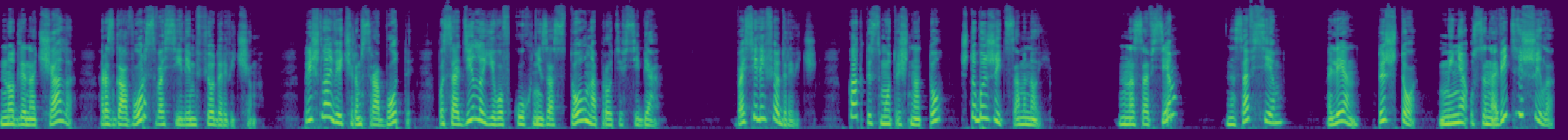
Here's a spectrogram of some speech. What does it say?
Но для начала разговор с Василием Федоровичем. Пришла вечером с работы, посадила его в кухне за стол напротив себя. «Василий Федорович, как ты смотришь на то, чтобы жить со мной?» «На совсем?» «На совсем». «Лен, ты что, меня усыновить решила?»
